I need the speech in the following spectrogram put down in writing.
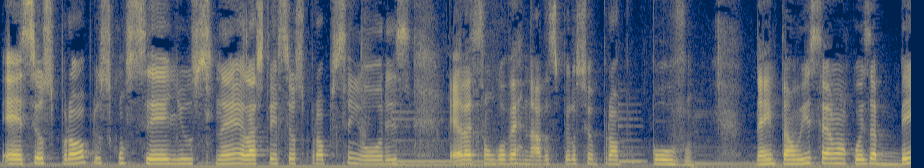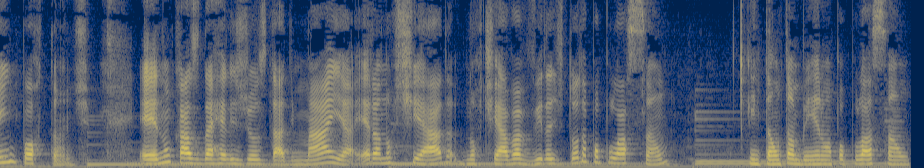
é, seus próprios conselhos, né? Elas têm seus próprios senhores, elas são governadas pelo seu próprio povo. Né? Então, isso era uma coisa bem importante. É, no caso da religiosidade maia, era norteada, norteava a vida de toda a população. Então, também era uma população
